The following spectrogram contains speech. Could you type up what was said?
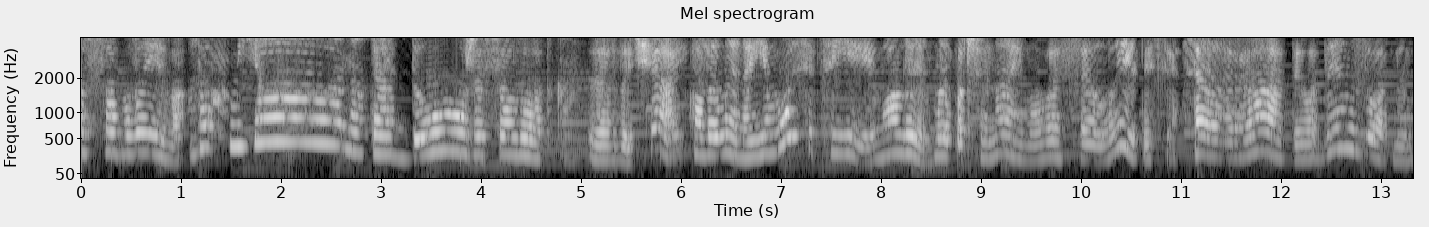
особлива, духм'яна та дуже солодка. Зазвичай, коли ми наїмося цієї малин, ми починаємо веселитися та грати один з одним.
